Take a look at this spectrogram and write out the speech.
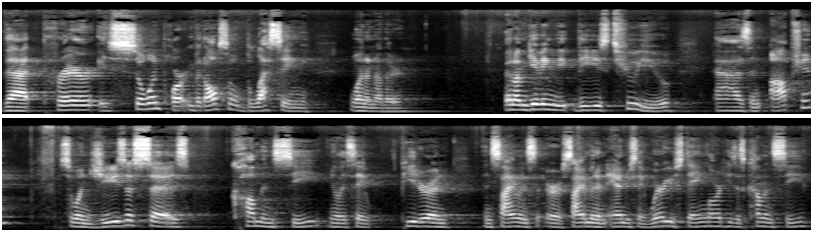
that prayer is so important, but also blessing one another. And I'm giving these to you as an option. So when Jesus says, come and see. You know, they say, Peter and, and Simon, or Simon and Andrew say, Where are you staying, Lord? He says, Come and see.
